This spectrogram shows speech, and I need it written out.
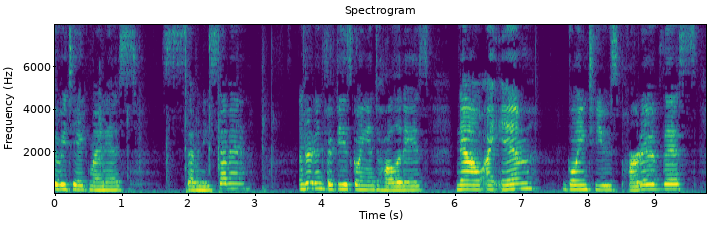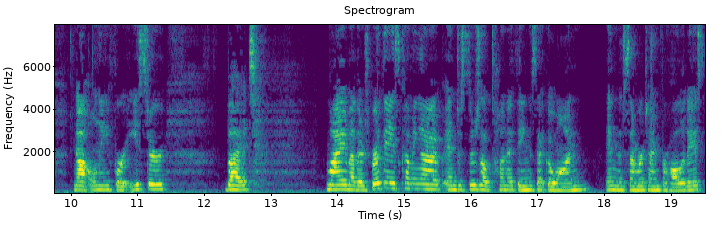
So we take minus 77. 150 is going into holidays. Now I am going to use part of this, not only for Easter, but my mother's birthday is coming up and just there's a ton of things that go on in the summertime for holidays.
